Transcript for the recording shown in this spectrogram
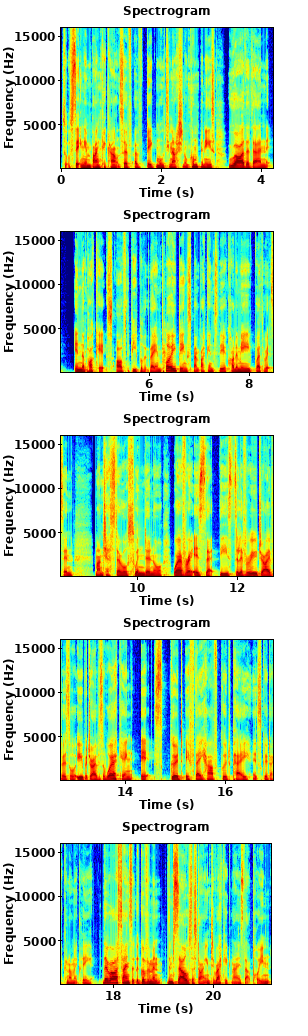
sort of sitting in bank accounts of, of big multinational companies rather than in the pockets of the people that they employ being spent back into the economy, whether it's in Manchester or Swindon or wherever it is that these Deliveroo drivers or Uber drivers are working, it's good if they have good pay. It's good economically. There are signs that the government themselves are starting to recognise that point.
